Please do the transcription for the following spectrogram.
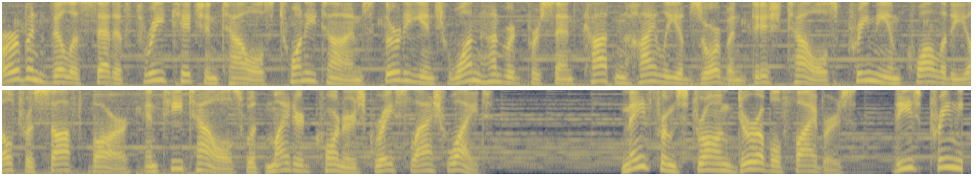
Urban Villa set of 3 kitchen towels 20 times 30 inch 100% cotton highly absorbent dish towels premium quality ultra soft bar and tea towels with mitered corners gray slash white. Made from strong durable fibers, these premium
